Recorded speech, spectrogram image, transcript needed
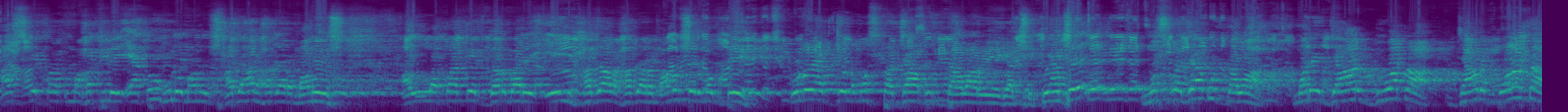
আজকে পাক মাহফিলে এতগুলো মানুষ হাজার হাজার মানুষ আল্লাহ পাকের দরবারে এই হাজার হাজার মানুষের মধ্যে কোন একজন মোস্তাজাবুদ দাওয়া রয়ে গেছে। কি আছে? মোস্তাজাবুদ দাওয়া। মানে যার দুয়াটা যার পড়াটা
